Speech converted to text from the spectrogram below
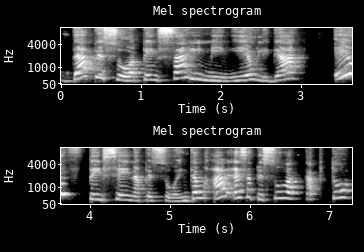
da pessoa pensar em mim e eu ligar, eu pensei na pessoa. Então, a, essa pessoa captou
